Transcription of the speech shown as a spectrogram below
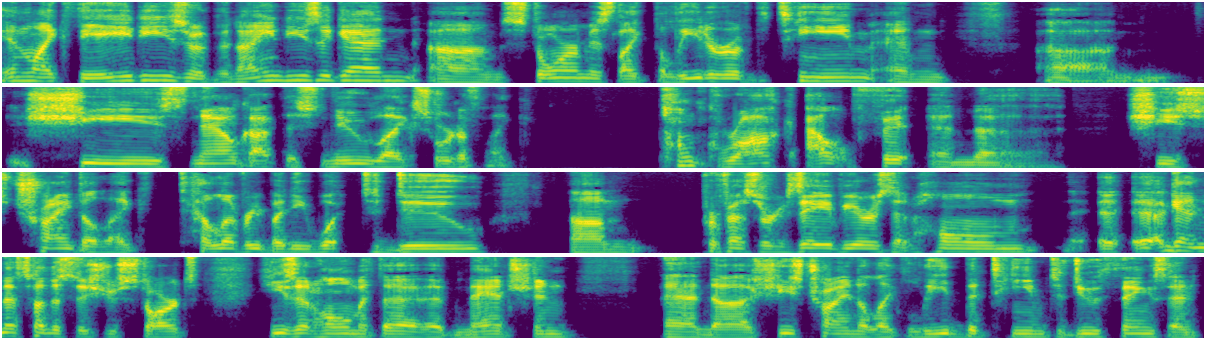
in like the 80s or the 90s again. Um, Storm is like the leader of the team, and um, she's now got this new like sort of like punk rock outfit, and uh, she's trying to like tell everybody what to do. Um, Professor Xavier's at home. Again, that's how this issue starts. He's at home at the mansion and uh, she's trying to like lead the team to do things. And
